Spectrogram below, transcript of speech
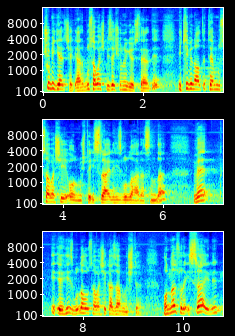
şu bir gerçek yani bu savaş bize şunu gösterdi. 2006 Temmuz Savaşı olmuştu İsrail ile Hizbullah arasında ve e, Hizbullah o savaşı kazanmıştı. Ondan sonra İsrail'in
